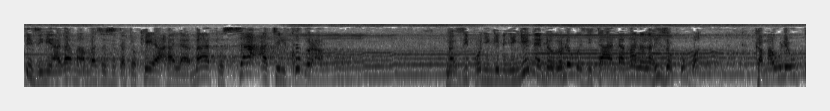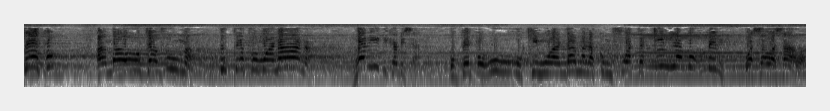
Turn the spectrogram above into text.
Hizi ni alama ambazo zitatokea alamatu saati lkubra na zipo nyingine nyingine ndogo ndogo zitaandamana na hizo kubwa. Kama ule upepo ambao utavuma upepo mwanana baridi kabisa upepo huu ukimwandama na kumfuata kila mumin wa sawa sawa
